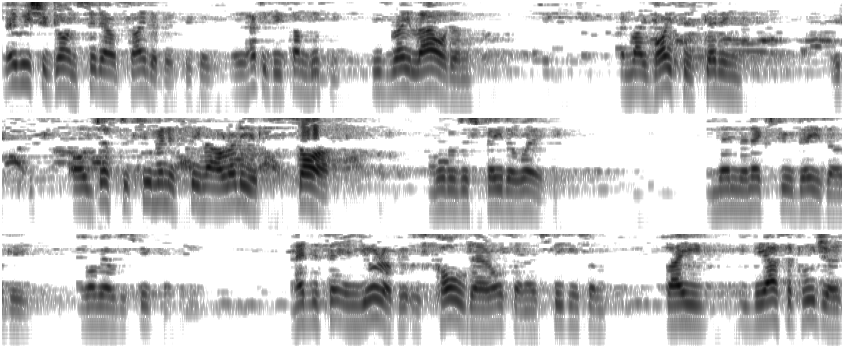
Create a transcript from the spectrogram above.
Maybe we should go and sit outside a bit because there'll have to be some distance. It's very loud and and my voice is getting it's it's all just a few minutes being already it's sore and it'll just fade away. And then the next few days I'll be I won't be able to speak properly. I had to say in Europe it was cold there also and I was speaking some by Vyasa Puja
